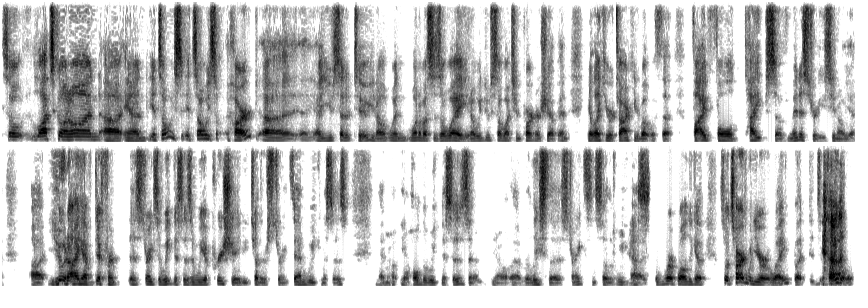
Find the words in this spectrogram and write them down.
So lots going on, uh, and it's always it's always hard. Uh, uh, you said it too. You know, when one of us is away, you know, we do so much in partnership, and you know, like you were talking about with the fivefold types of ministries. You know, you uh, you and I have different uh, strengths and weaknesses, and we appreciate each other's strengths and weaknesses, and you know, hold the weaknesses and you know, uh, release the strengths, and so that we uh, Yes. can work well together. So it's hard when you're away, but it's Yeah. vital.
